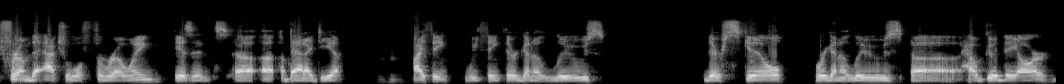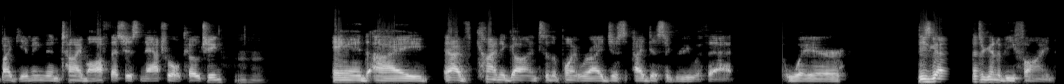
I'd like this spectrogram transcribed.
from the actual throwing isn't uh, a bad idea. Mm-hmm. I think we think they're going to lose their skill we're going to lose uh, how good they are by giving them time off. That's just natural coaching. Mm-hmm. And I, I've kind of gotten to the point where I just, I disagree with that, where these guys are going to be fine.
